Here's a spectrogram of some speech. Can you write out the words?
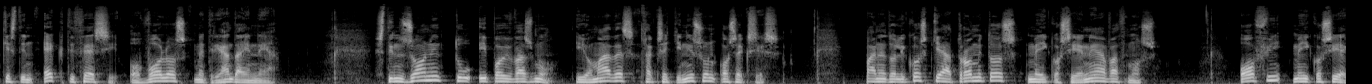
και στην έκτη θέση ο Βόλος με 39. Στην ζώνη του υποβιβασμού οι ομάδες θα ξεκινήσουν ως εξής. Πανετολικός και Ατρόμητος με 29 βαθμούς. Όφι με 26.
